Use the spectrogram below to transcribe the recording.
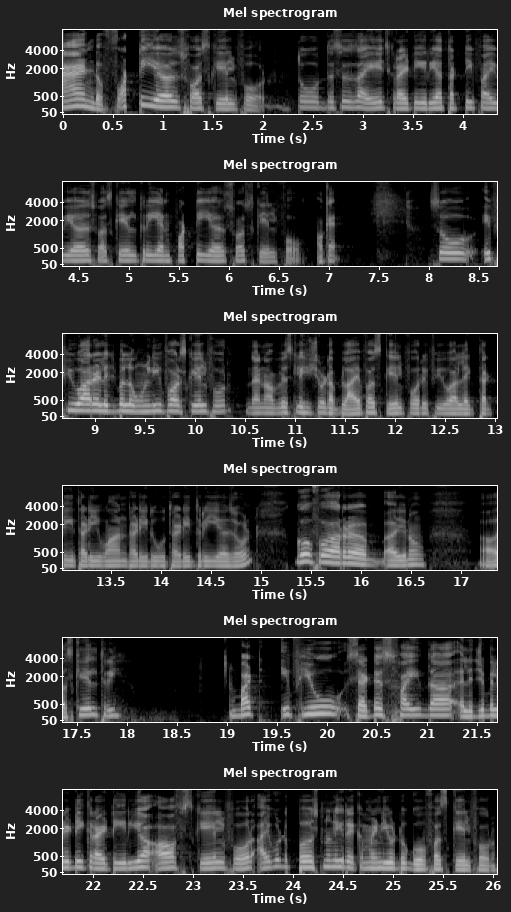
and 40 years for scale 4. So this is the age criteria 35 years for scale 3 and 40 years for scale 4. Okay. So if you are eligible only for scale 4, then obviously you should apply for scale 4 if you are like 30, 31, 32, 33 years old. Go for, uh, uh, you know, uh, scale 3 but if you satisfy the eligibility criteria of scale 4 i would personally recommend you to go for scale 4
